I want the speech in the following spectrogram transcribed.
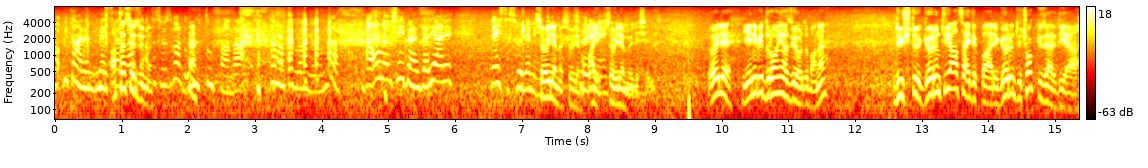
bu- bir tane mesel Atasözü var, mü? Atasözü var da unuttum şu anda. Tam hatırlamıyorum da. Yani ona şey benzer yani neyse söylemeyin. Söyleme söyleme. Söylemeyin. Ayıp söyleme öyle şeyler. Öyle yeni bir drone yazıyordu bana. Düştü. Görüntüyü alsaydık bari. Görüntü çok güzeldi ya.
